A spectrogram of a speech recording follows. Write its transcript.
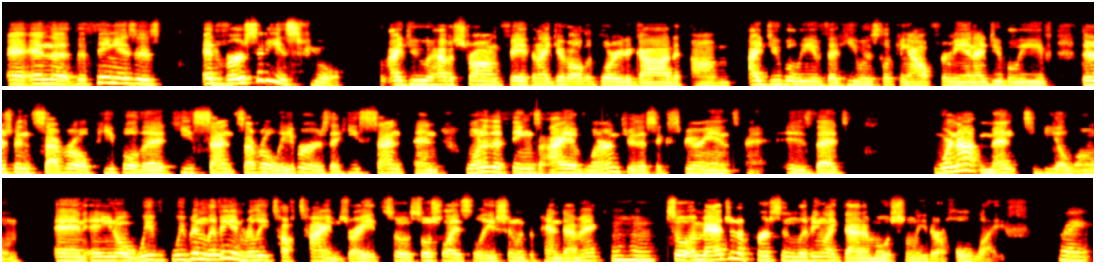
And, and the the thing is, is adversity is fuel. I do have a strong faith and I give all the glory to God. Um, I do believe that He was looking out for me. And I do believe there's been several people that He sent, several laborers that He sent. And one of the things I have learned through this experience eh, is that we're not meant to be alone and and you know we've we've been living in really tough times right so social isolation with the pandemic mm-hmm. so imagine a person living like that emotionally their whole life right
